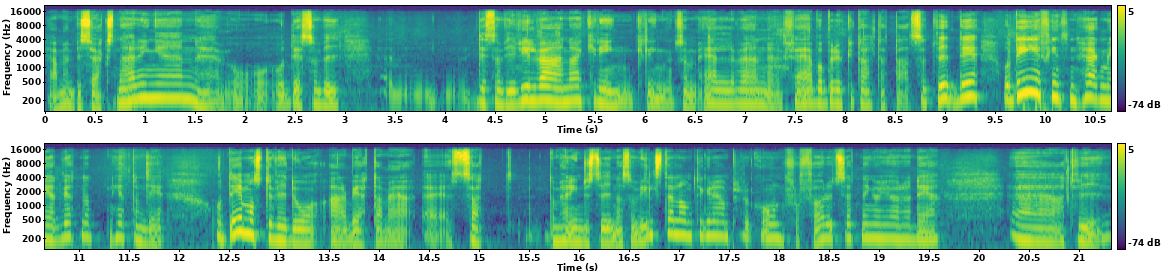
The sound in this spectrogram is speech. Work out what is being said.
ja, men besöksnäringen eh, och, och, och det som vi det som vi vill värna kring, kring liksom älven, eh, fäbodbruket och allt detta. Så att vi, det, och det finns en hög medvetenhet om det. Och det måste vi då arbeta med så att de här industrierna som vill ställa om till grön produktion får förutsättning att göra det. Eh, att, vi,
